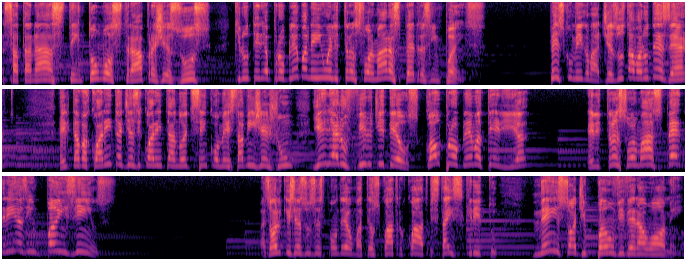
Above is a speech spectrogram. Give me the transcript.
Satanás tentou mostrar para Jesus que não teria problema nenhum ele transformar as pedras em pães. Pense comigo, amado. Jesus estava no deserto. Ele estava 40 dias e 40 noites sem comer, estava em jejum, e ele era o filho de Deus. Qual problema teria ele transformar as pedrinhas em pãezinhos? Mas olha o que Jesus respondeu, Mateus 4,4: está escrito: Nem só de pão viverá o homem,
